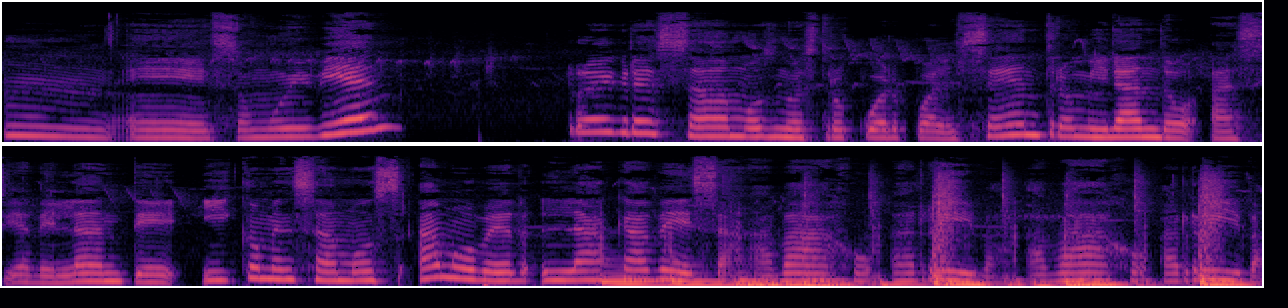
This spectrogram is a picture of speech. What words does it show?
Mm, eso, muy bien. Regresamos nuestro cuerpo al centro mirando hacia adelante y comenzamos a mover la cabeza abajo, arriba, abajo, arriba.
